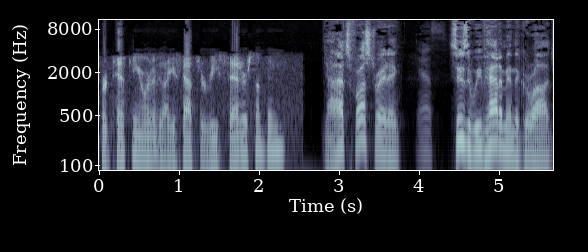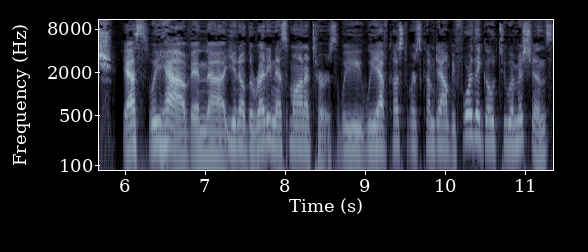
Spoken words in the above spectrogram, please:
for testing or whatever. I guess it has to reset or something. Yeah, that's frustrating. Yes. Susie, we've had them in the garage. Yes, we have. And, uh, you know, the readiness monitors, we, we have customers come down before they go to emissions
